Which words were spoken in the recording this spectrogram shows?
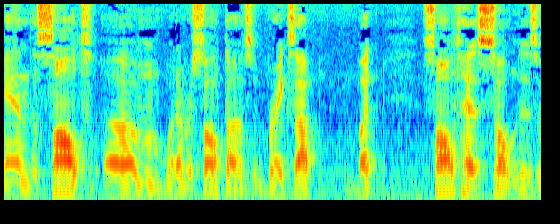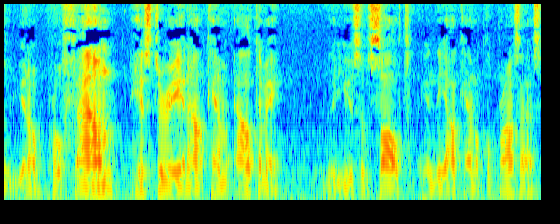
and the salt, um, whatever salt does, it breaks up. But salt has salt is you know profound history in alchem- alchemy, the use of salt in the alchemical process.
